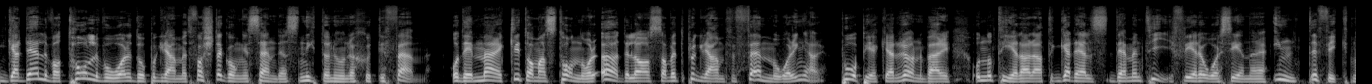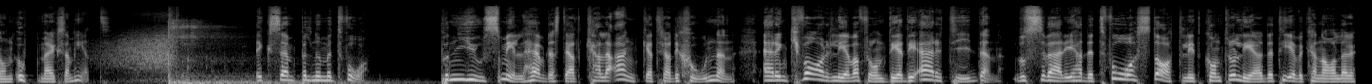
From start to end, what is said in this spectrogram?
Gardell var 12 år då programmet första gången sändes 1975 och det är märkligt om hans tonår ödelas av ett program för femåringar, påpekar Rönnberg och noterar att Gardells dementi flera år senare inte fick någon uppmärksamhet. Exempel nummer två. På Newsmill hävdas det att Kalle Anka-traditionen är en kvarleva från DDR-tiden, då Sverige hade två statligt kontrollerade tv-kanaler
